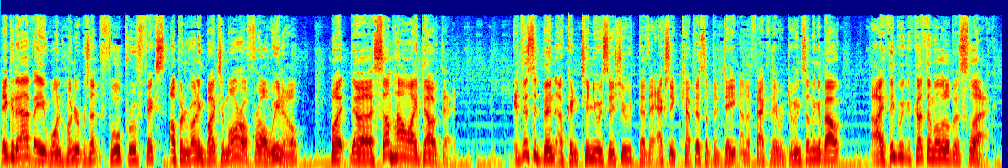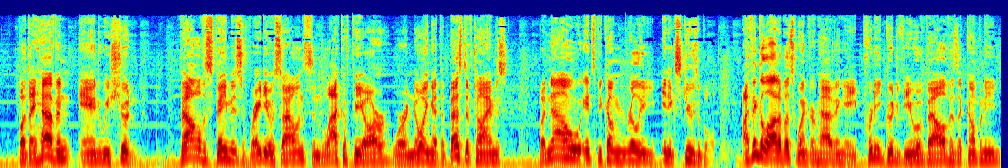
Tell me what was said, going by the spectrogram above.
They could have a 100% foolproof fix up and running by tomorrow for all we know, but uh, somehow I doubt that. If this had been a continuous issue that they actually kept us up to date on the fact that they were doing something about, I think we could cut them a little bit of slack. But they haven't, and we shouldn't. Valve's famous radio silence and lack of PR were annoying at the best of times, but now it's become really inexcusable. I think a lot of us went from having a pretty good view of Valve as a company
